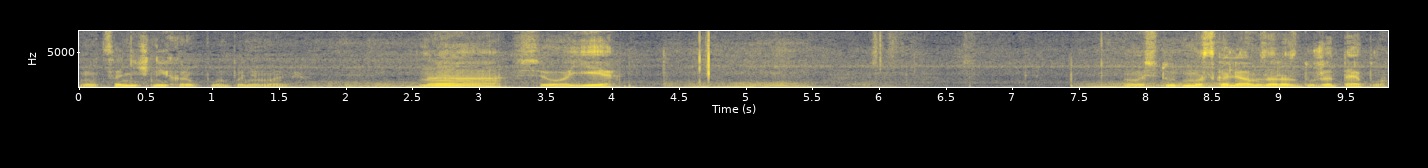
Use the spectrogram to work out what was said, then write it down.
Ну, це нічний понімаєш? На, все, є. Ось тут москалям зараз дуже тепло.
